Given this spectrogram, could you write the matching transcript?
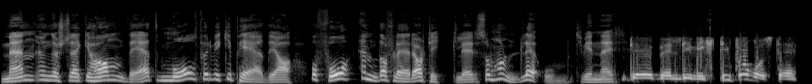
Men, understreker han, det er et mål for Wikipedia å få enda flere artikler som handler om kvinner. Det er veldig viktig for oss, det.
